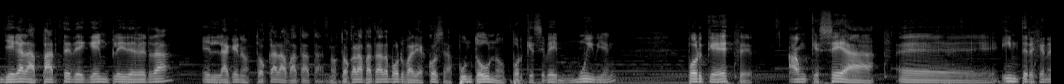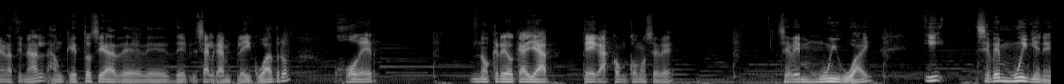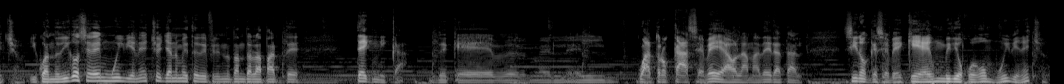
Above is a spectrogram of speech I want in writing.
llega la parte de gameplay de verdad en la que nos toca la patata. Nos toca la patata por varias cosas. Punto uno, porque se ve muy bien. Porque este, aunque sea eh, intergeneracional, aunque esto sea de, de- salga en Play 4, joder, no creo que haya pegas con cómo se ve. Se ve muy guay y se ve muy bien hecho. Y cuando digo se ve muy bien hecho, ya no me estoy refiriendo tanto a la parte técnica de que eh, el, el 4K se vea o la madera tal, sino que se ve que es un videojuego muy bien hecho.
